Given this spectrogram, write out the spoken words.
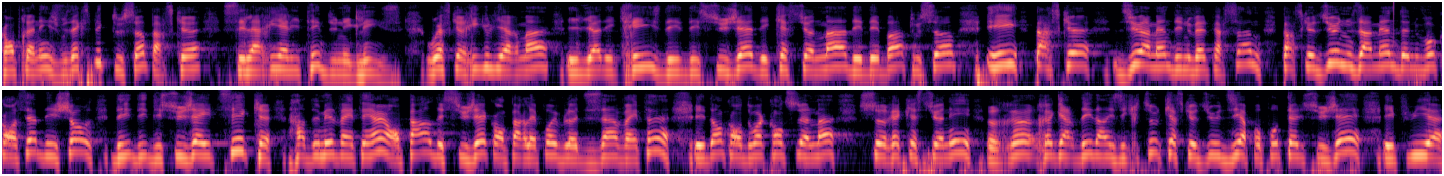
Comprenez, je vous explique tout ça parce que c'est la réalité d'une Église, où est-ce que régulièrement il y a des crises, des, sujets, des questionnements, des débats, tout ça, et parce que Dieu amène des nouvelles personnes, parce que Dieu nous amène de nouveaux concepts, des choses, des, sujets éthiques. En 2021, on parle des sujets qu'on parlait pas il y a 10 ans, 20 ans, et donc on doit continuellement se re-questionner, regarder dans les Écritures qu'est-ce que Dieu dit à propos de tel sujet, et puis euh,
